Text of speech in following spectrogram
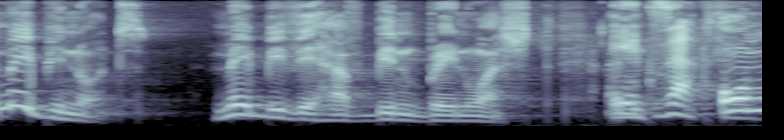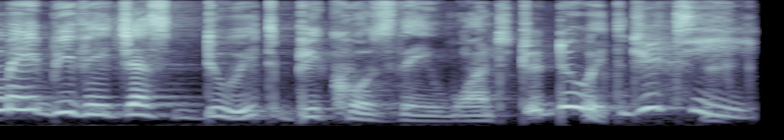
Maybe not. Maybe they have been brainwashed. I mean, Exactly. Or maybe they just do it because they want to do it. duty.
